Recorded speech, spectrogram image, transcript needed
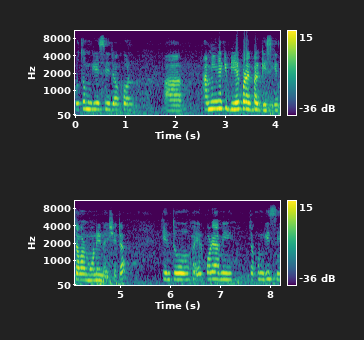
প্রথম গেছি যখন আমি নাকি বিয়ের পর একবার গেছি, কিন্তু আমার মনে নাই সেটা। কিন্তু এরপরে আমি যখন গেছি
